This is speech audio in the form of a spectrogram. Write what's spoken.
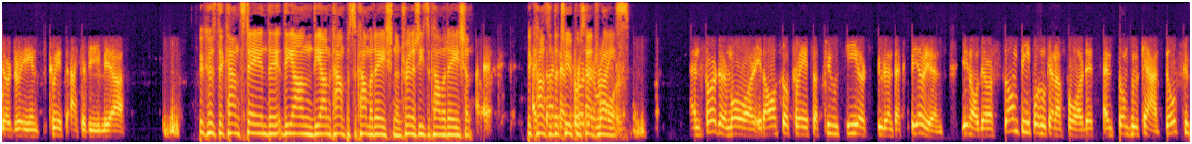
their dreams, quit academia, because they can't stay in the, the on the on campus accommodation and Trinity's accommodation because of the two percent rise. And furthermore, it also creates a two-tiered student experience. You know, there are some people who can afford it and some who can't. Those who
